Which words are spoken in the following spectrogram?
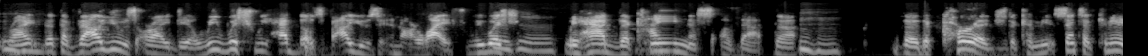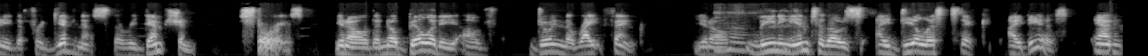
right? Mm-hmm. That the values are ideal. We wish we had those values in our life. We wish Mhm. we had the kindness of that, the Mm-hmm. The the courage, the commu- sense of community, the forgiveness, the redemption stories. You know, the nobility of doing the right thing. You know, Mhm. leaning into those idealistic ideas. And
